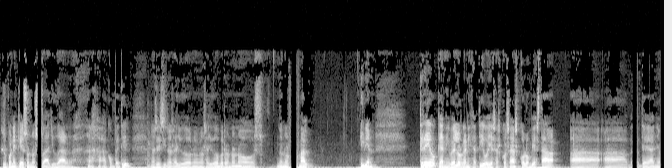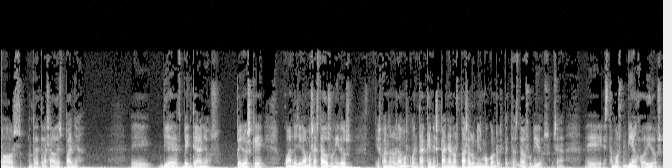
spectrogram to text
Se supone que eso nos va a ayudar a competir. No sé si nos ayudó o no nos ayudó, pero no nos, no nos fue mal. Y bien, Creo que a nivel organizativo y esas cosas Colombia está a, a 20 años retrasado de España. Eh, 10, 20 años. Pero es que cuando llegamos a Estados Unidos es cuando nos damos cuenta que en España nos pasa lo mismo con respecto a Estados Unidos. O sea, eh, estamos bien jodidos.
